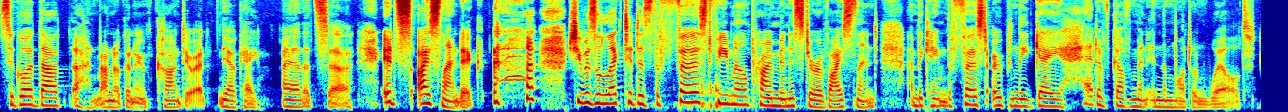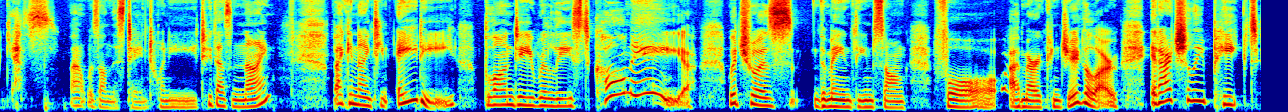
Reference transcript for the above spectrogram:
Sigurdat, uh, I'm not going to, can't do it. Yeah, okay. Uh, that's uh, it's Icelandic. she was elected as the first female prime minister of Iceland and became the first openly gay head of government in the modern world. Yes, that was on this day in 20, 2009. Back in 1980, Blondie released "Call Me," which was the main theme song for American Gigolo. It actually peaked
